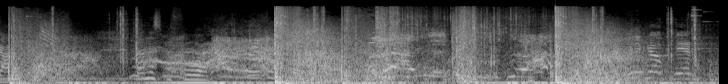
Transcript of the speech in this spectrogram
shot. Done this before. Here you go, kid.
